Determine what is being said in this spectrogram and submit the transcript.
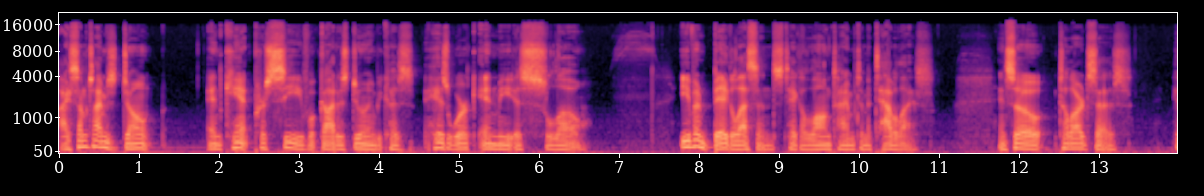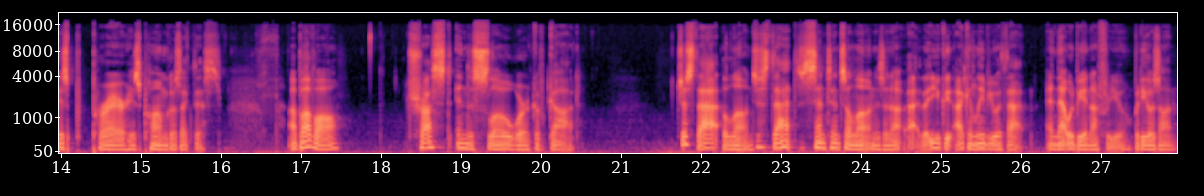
I sometimes don't and can't perceive what God is doing because His work in me is slow. Even big lessons take a long time to metabolize. And so Teilhard says, his prayer, his poem goes like this Above all, trust in the slow work of God. Just that alone, just that sentence alone is enough. That you could, I can leave you with that, and that would be enough for you. But he goes on.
